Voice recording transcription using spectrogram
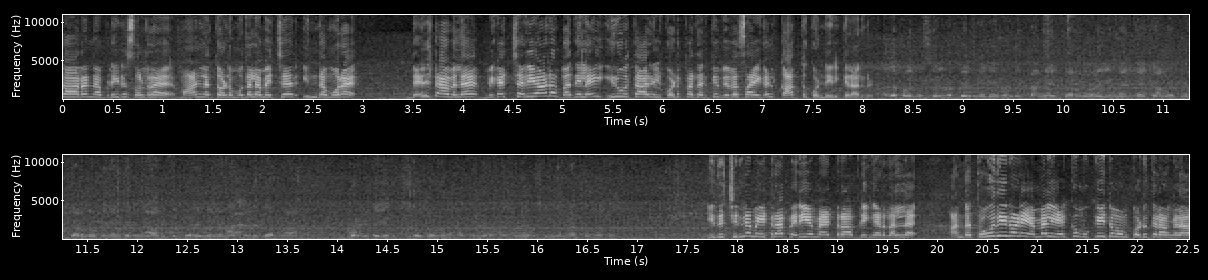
காரன் அப்படின்னு சொல்ற மாநிலத்தோட முதலமைச்சர் இந்த முறை டெல்டாவில் மிகச்சரியான பதிலை இருபத்தாறில் கொடுப்பதற்கு விவசாயிகள் காத்து கொண்டிருக்கிறார்கள். இது சின்ன மீட்டரா பெரிய மேட்டரா அப்படிங்கறதல்ல. அந்த தொகுதியினுடைய எம்எல்ஏக்கு முக்கியத்துவம் கொடுக்கறாங்களா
